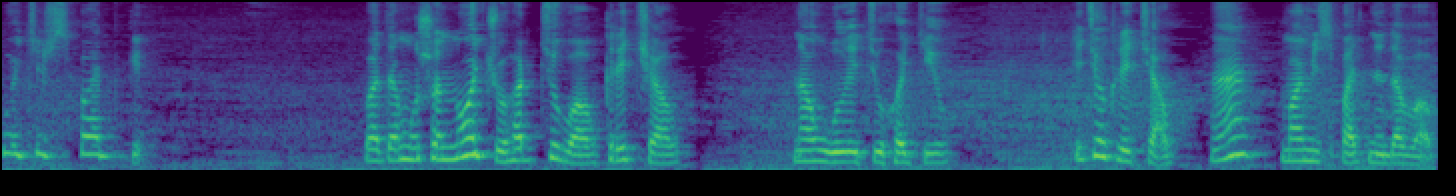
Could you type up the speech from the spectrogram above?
Хочешь спадки? Потому що ночью гарцював, кричав. На вулицю хотів. Ти чого кричав? А? Мамі спать не давав.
